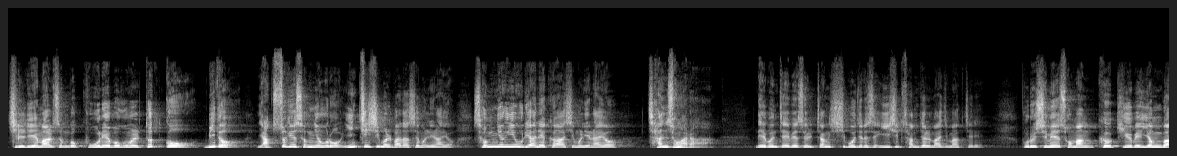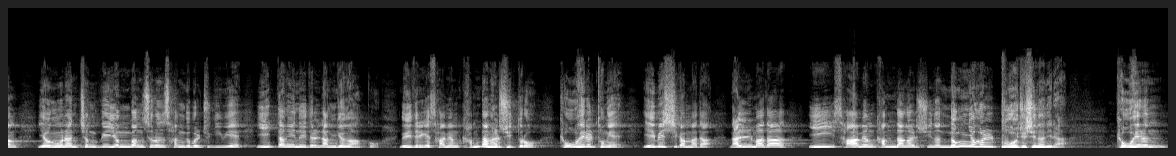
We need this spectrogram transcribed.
진리의 말씀과 구원의 복음을 듣고 믿어 약속의 성령으로 인치심을 받았음을 인하여 성령이 우리 안에 거하심을 인하여 찬송하라. 네 번째 에베소 1장 15절에서 23절 마지막 절에 부르심의 소망 그 기업의 영광 영원한 천국의 영광스러운 상급을 주기 위해 이 땅에 너희들 남겨놓았고 너희들에게 사명 감당할 수 있도록 교회를 통해 예배 시간마다 날마다 이 사명 감당할 수 있는 능력을 부어주시느니라 교회는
